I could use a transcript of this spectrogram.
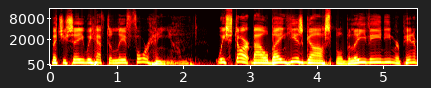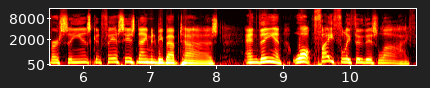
But you see, we have to live for Him. We start by obeying His gospel, believe in Him, repent of our sins, confess His name, and be baptized, and then walk faithfully through this life,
